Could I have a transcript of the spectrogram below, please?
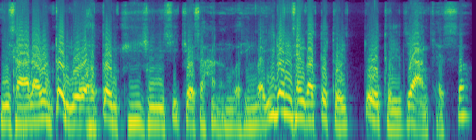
이 사람은 또 뭐 어떤 귀신이 시켜서 하는 것인가, 이런 생각도 들, 또 들지 않겠어?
